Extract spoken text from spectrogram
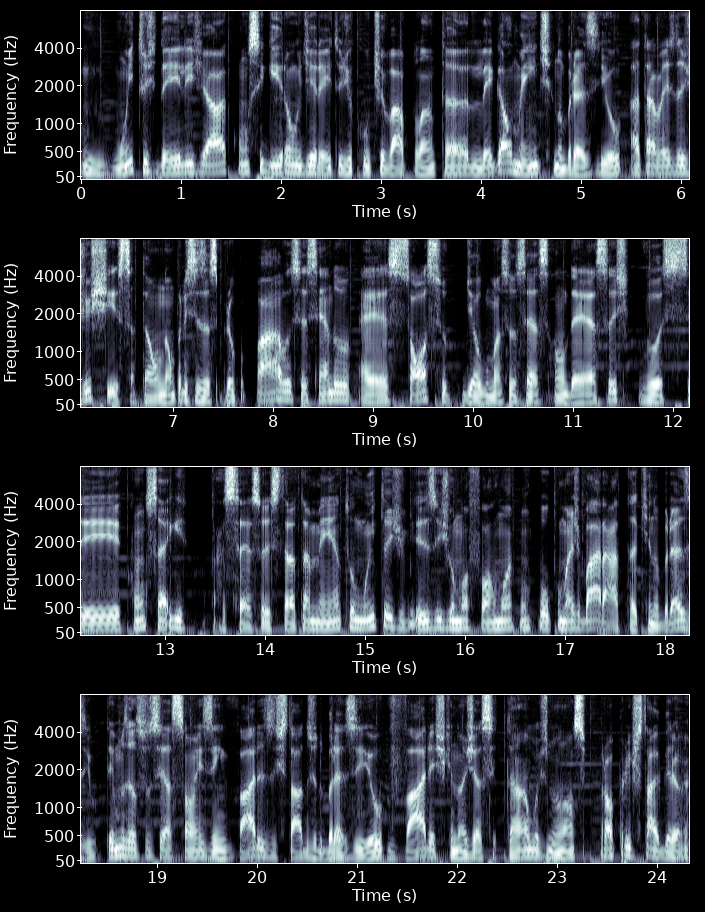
Muitos deles já conseguiram o direito de cultivar a planta legalmente no Brasil através da justiça. Então não precisa se preocupar, você sendo é, sócio de alguma associação dessas, você você consegue acesso a esse tratamento, muitas vezes de uma forma um pouco mais barata aqui no Brasil. Temos associações em vários estados do Brasil, várias que nós já citamos no nosso próprio Instagram.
